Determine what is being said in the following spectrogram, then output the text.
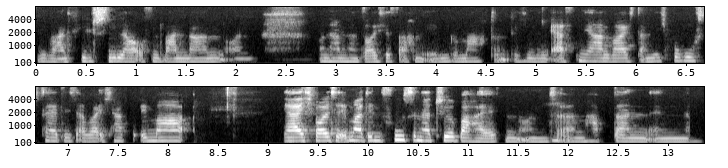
wir waren viel Skilaufen, Wandern und, und haben dann solche Sachen eben gemacht. Und ich, in den ersten Jahren war ich dann nicht berufstätig, aber ich habe immer ja, ich wollte immer den Fuß in der Tür behalten und mhm. ähm, habe dann in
